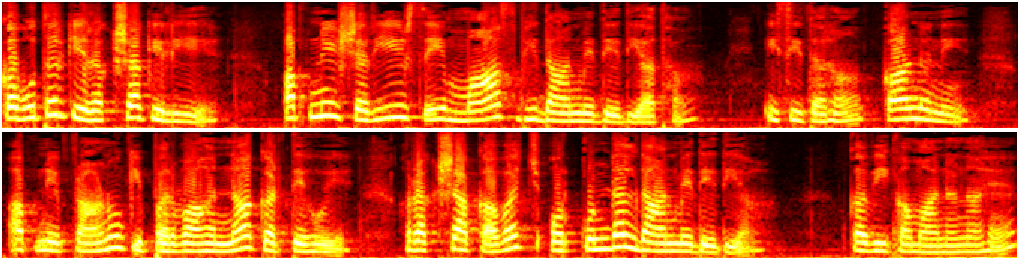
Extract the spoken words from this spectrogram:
कबूतर की रक्षा के लिए अपने शरीर से मांस भी दान में दे दिया था। इसी तरह कर्ण ने अपने प्राणों की परवाह न करते हुए रक्षा कवच और कुंडल दान में दे दिया। कवि का मानना है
